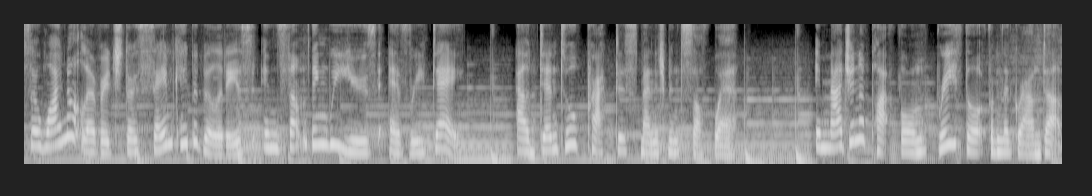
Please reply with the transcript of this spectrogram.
So, why not leverage those same capabilities in something we use every day our dental practice management software? Imagine a platform rethought from the ground up,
